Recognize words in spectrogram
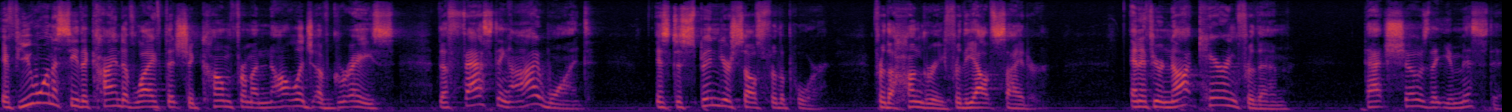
if you want to see the kind of life that should come from a knowledge of grace, the fasting I want is to spend yourselves for the poor, for the hungry, for the outsider. And if you're not caring for them, that shows that you missed it.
